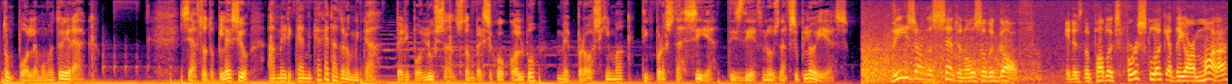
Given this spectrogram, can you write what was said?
τον πόλεμο με το Ιράκ. Σε αυτό το πλαίσιο, αμερικανικά καταδρομικά περιπολούσαν στον Περσικό κόλπο με πρόσχημα την προστασία της διεθνούς ναυσιπλοείας. These are the sentinels of the Gulf. It is the public's first look at the armada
